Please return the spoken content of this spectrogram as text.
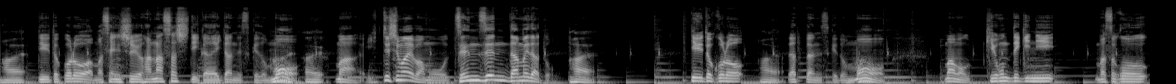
はい。っていうところはまあ先週話させていただいたんですけども、はい。まあ言ってしまえばもう全然ダメだと。はい。っていうところはい。だったんですけども、まあもう基本的に、まあ、そこを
